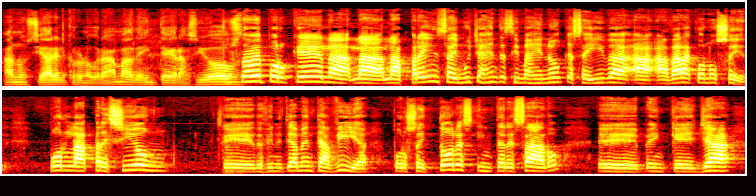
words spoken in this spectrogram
anunciar el cronograma de integración. ¿Tú sabes por qué la, la, prensa y mucha gente se imaginó que se iba a, a dar a conocer? Por la presión que definitivamente había por sectores interesados eh, en que ya,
